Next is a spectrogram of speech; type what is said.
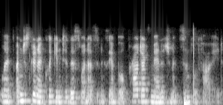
let's, I'm just going to click into this one as an example, project management simplified.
